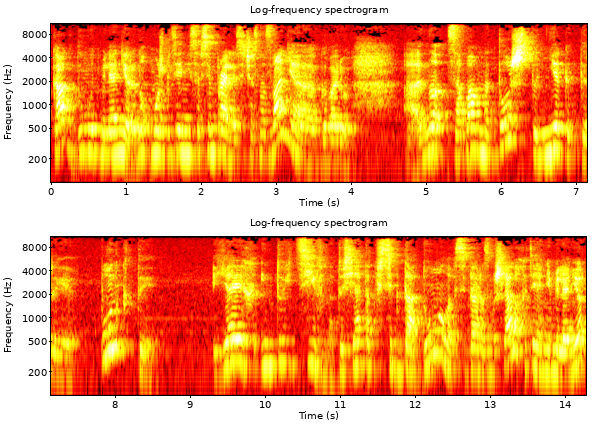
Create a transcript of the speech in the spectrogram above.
как думают миллионеры. Ну, может быть, я не совсем правильно сейчас название говорю, но забавно то, что некоторые пункты я их интуитивно, то есть я так всегда думала, всегда размышляла, хотя я не миллионер,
